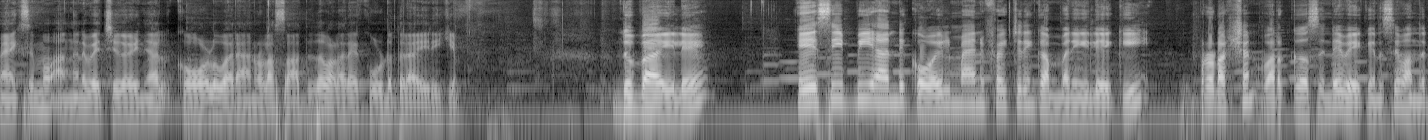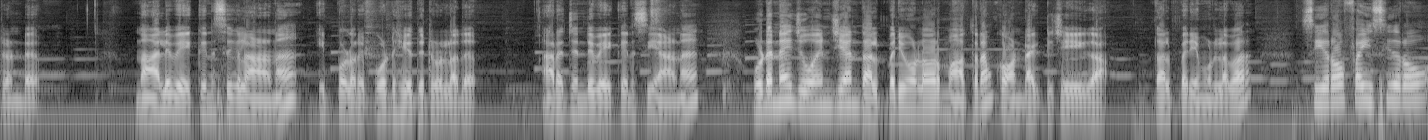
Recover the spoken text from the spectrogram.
മാക്സിമം അങ്ങനെ വെച്ച് കഴിഞ്ഞാൽ കോൾ വരാനുള്ള സാധ്യത വളരെ കൂടുതലായിരിക്കും. ദുബായിലെ A C P and coil manufacturing കമ്പനിയിലേക്ക് പ്രൊഡക്ഷൻ വർക്കേഴ്സിന്റെ വേക്കൻസി വന്നിട്ടുണ്ട്. നാല് വേക്കൻസികളാണ് ഇപ്പോൾ റിപ്പോർട്ട് ചെയ്തിട്ടുള്ളത്. അർജന്റ് വേക്കൻസിയാണ്. ഉടനെ ജോയിൻ ചെയ്യാൻ താല്പര്യമുള്ളവർ മാത്രം കോൺടാക്റ്റ് ചെയ്യുക. താല്പര്യമുള്ളവർ zero five zero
